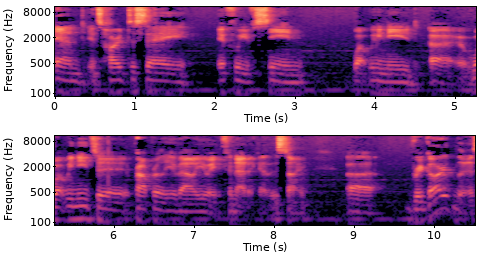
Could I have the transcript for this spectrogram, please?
and it's hard to say if we've seen what we need uh, what we need to properly evaluate Fnatic at this time. Uh, regardless,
